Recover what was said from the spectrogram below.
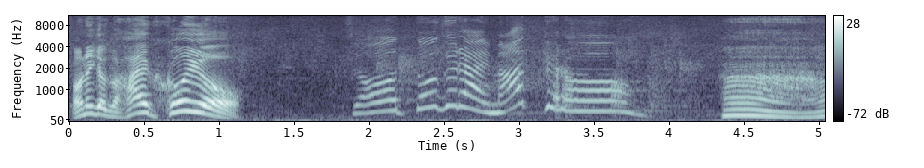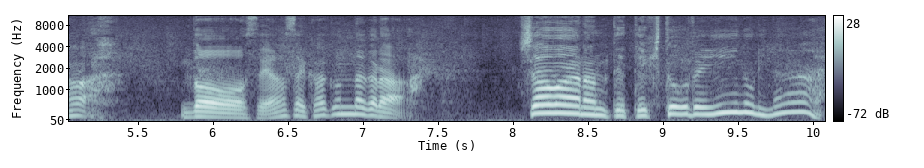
とにかく早く来いよ。ちょっとぐらい待ってろ！はあどうせ汗かくんだから。シャワーなんて適当でいいのにな。なん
